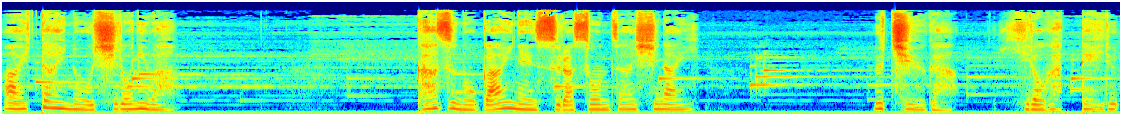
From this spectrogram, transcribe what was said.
会いたいの後ろには数の概念すら存在しない宇宙が広がっている。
